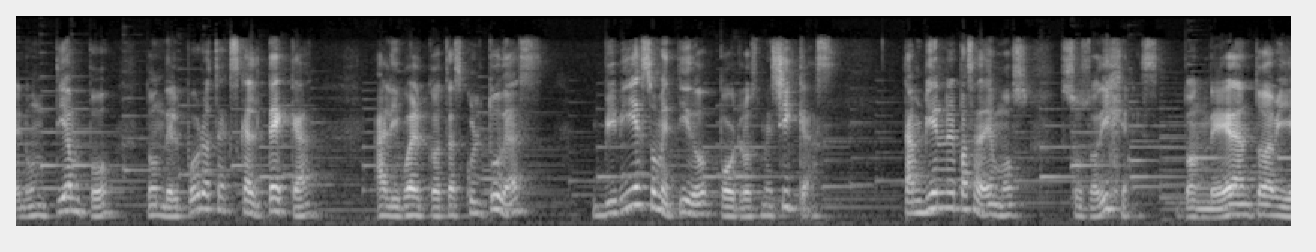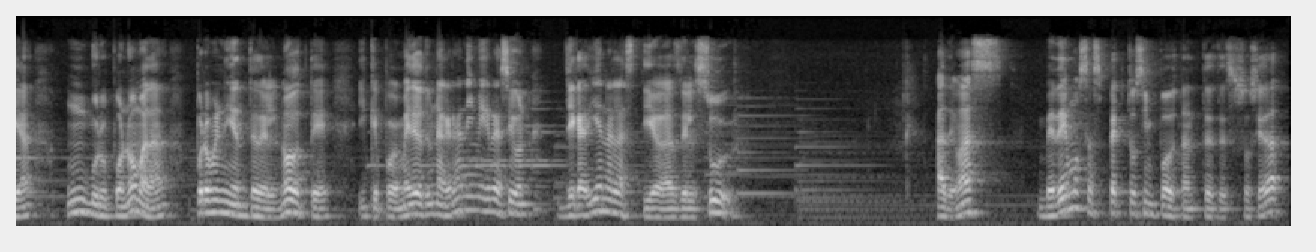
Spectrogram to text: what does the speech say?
en un tiempo donde el pueblo taxcalteca, al igual que otras culturas, vivía sometido por los mexicas. También repasaremos sus orígenes, donde eran todavía un grupo nómada proveniente del norte y que por medio de una gran inmigración llegarían a las tierras del sur. Además, veremos aspectos importantes de su sociedad,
